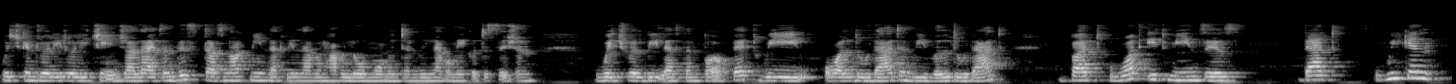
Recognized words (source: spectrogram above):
which can really, really change our lives. And this does not mean that we'll never have a low moment and we'll never make a decision which will be less than perfect. We all do that and we will do that. But what it means is that we can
